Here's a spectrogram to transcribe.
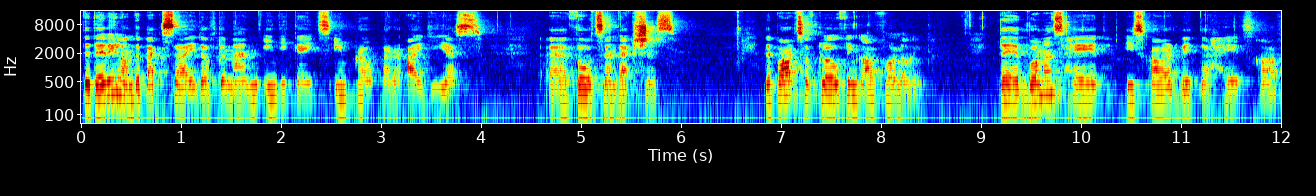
The devil on the backside of the man indicates improper ideas, thoughts, and actions. The parts of clothing are following. The woman's head is covered with a headscarf.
